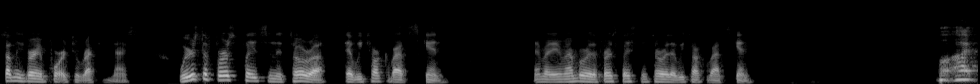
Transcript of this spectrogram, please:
Something very important to recognize. Where's the first place in the Torah that we talk about skin? Anybody remember the first place in the Torah that we talk about skin? Well, I,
